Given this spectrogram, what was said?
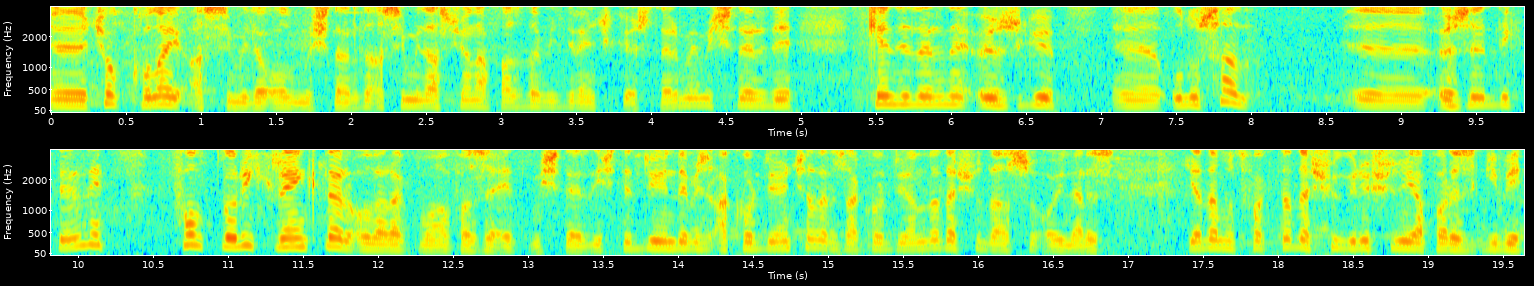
e, çok kolay asimile olmuşlardı. Asimilasyona fazla bir direnç göstermemişlerdi. Kendilerine özgü e, ulusal e, özelliklerini folklorik renkler olarak muhafaza etmişlerdi. İşte düğünde biz akordeon çalarız, akordiyonda da şu dansı oynarız ya da mutfakta da şu günü şunu yaparız gibi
